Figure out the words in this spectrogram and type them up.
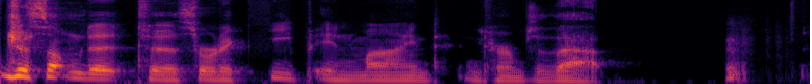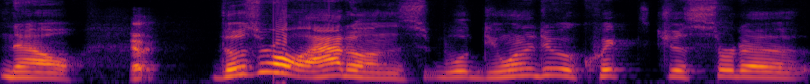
just something to, to sort of keep in mind in terms of that. Now, Yep. those are all add-ons. Well, do you want to do a quick, just sort of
